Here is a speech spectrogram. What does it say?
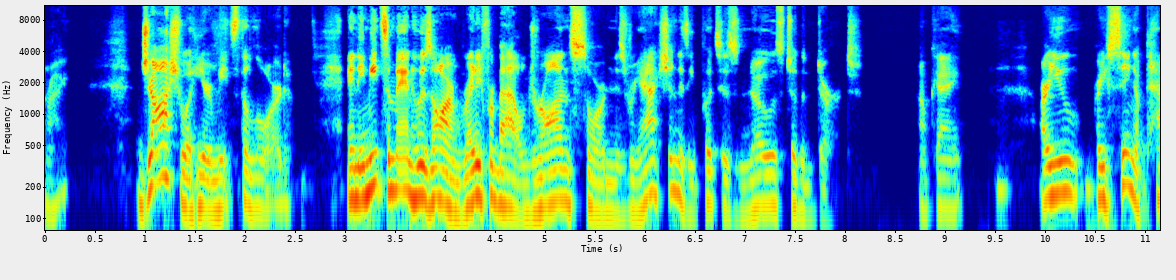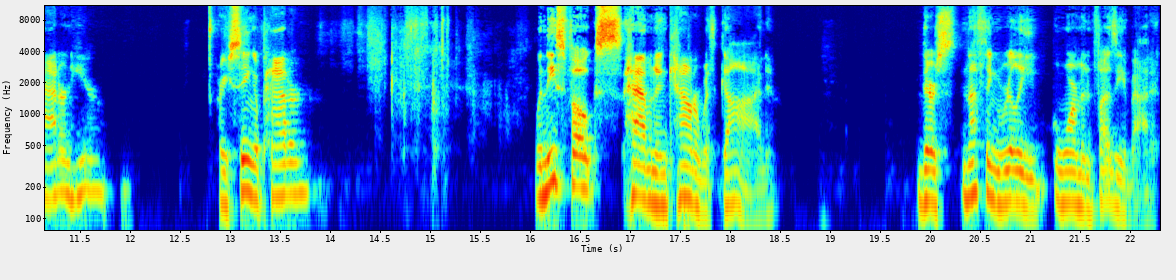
right? Joshua here meets the Lord and he meets a man who is armed, ready for battle, drawn sword, and his reaction is he puts his nose to the dirt. Okay? Are you are you seeing a pattern here? Are you seeing a pattern? When these folks have an encounter with God, there's nothing really warm and fuzzy about it.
